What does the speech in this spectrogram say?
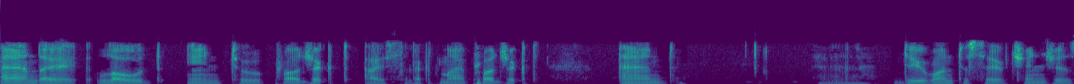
and I load into project. I select my project and uh, do you want to save changes?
